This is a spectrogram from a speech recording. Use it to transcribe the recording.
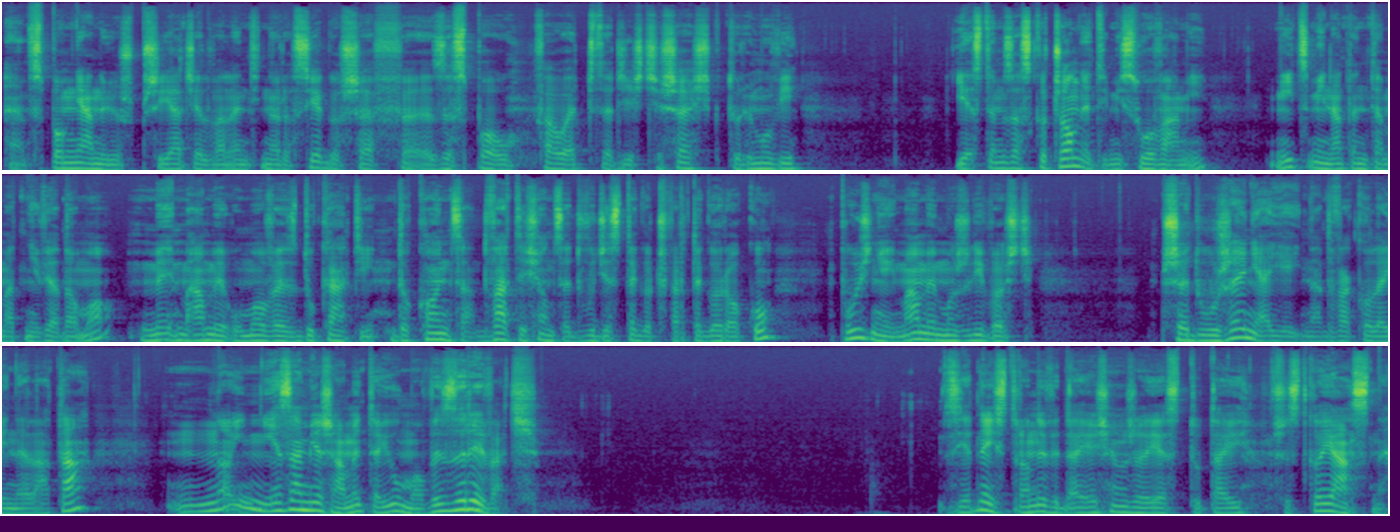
e, wspomniany już przyjaciel Valentino Rossiego, szef e, zespołu VR46, który mówi: Jestem zaskoczony tymi słowami. Nic mi na ten temat nie wiadomo. My mamy umowę z Ducati do końca 2024 roku. Później mamy możliwość przedłużenia jej na dwa kolejne lata. No i nie zamierzamy tej umowy zrywać. Z jednej strony wydaje się, że jest tutaj wszystko jasne,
